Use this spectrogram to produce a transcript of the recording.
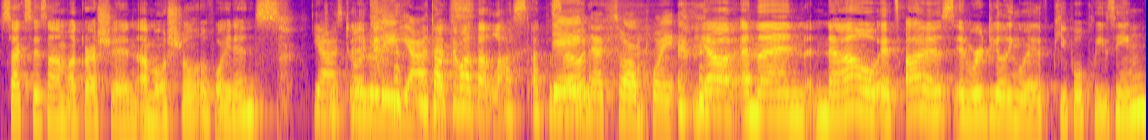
sexism, aggression, emotional avoidance. Yeah, totally. Yeah, we talked about that last episode. Dang, that's so on point. yeah, and then now it's us, and we're dealing with people pleasing,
